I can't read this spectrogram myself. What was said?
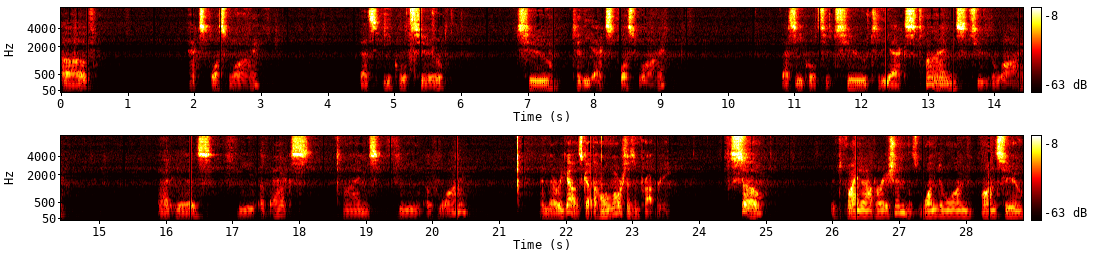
of x plus y, that's equal to 2 to the x plus y. That's equal to 2 to the x times 2 to the y. That is phi of x times phi of y. And there we go. It's got the homomorphism property. So we've defined an operation that's one-to-one -one onto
